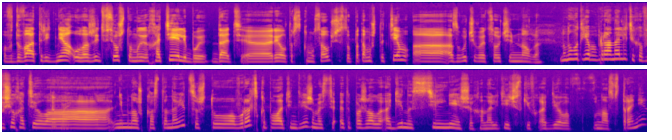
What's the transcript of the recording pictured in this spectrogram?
в 2-3 дня уложить все, что мы хотели бы дать э, риэлторскому сообществу, потому что тем э, озвучивается очень много. Ну вот я бы про аналитиков еще хотела Давай. немножко остановиться, что в Уральской палате недвижимости это, пожалуй, один из сильнейших аналитических отделов у нас в стране.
